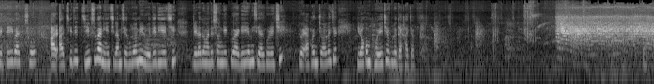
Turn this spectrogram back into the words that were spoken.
দেখতেই পাচ্ছ। আর আজকে যে চিপস বানিয়েছিলাম সেগুলো আমি রোদে দিয়েছি যেটা তোমাদের সঙ্গে একটু আগেই আমি শেয়ার করেছি। তো এখন চলে যে কীরকম হয়েছে ওগুলো দেখা যাক। এত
